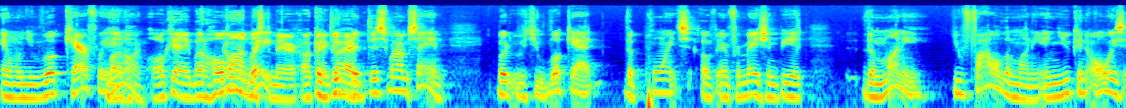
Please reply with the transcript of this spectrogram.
And when you look carefully, hold on. Okay, but hold No, on, wait. Mr. Mayor. Okay, but go the- ahead. But this is what I'm saying. But if you look at the points of information, be it the money, you follow the money, and you can always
